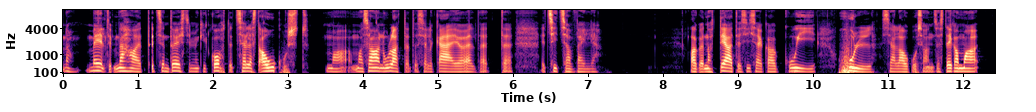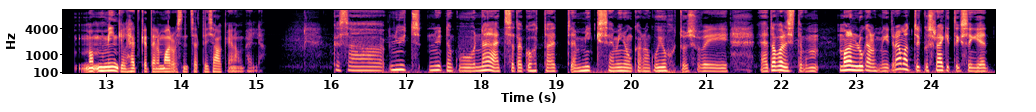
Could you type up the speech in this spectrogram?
noh, meeldib näha, et, et see on tõesti mingi koht, et sellest august ma, ma saan ulatada selle käe ja öelda, et, et siit saab välja. aga noh, teades ise ka, kui hull seal augus on, sest ega ma, ma mingil hetkedel ma arvasin, et sealt ei saagi enam välja kas sa nüüd, nüüd nagu näed seda kohta, et miks see minuga nagu juhtus või tavaliselt nagu ma olen lugenud mingeid raamatuid, kus räägitaksegi, et,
